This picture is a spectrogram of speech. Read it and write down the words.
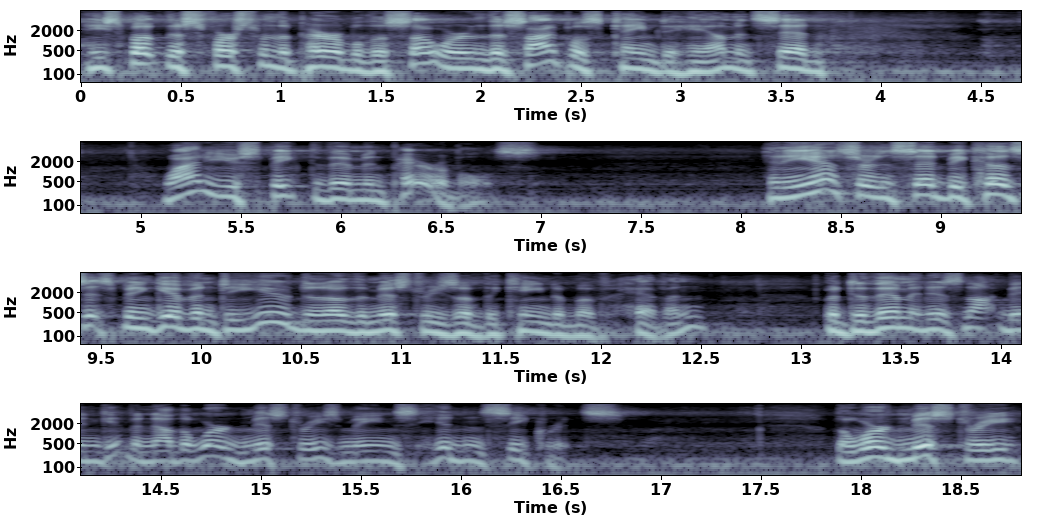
he spoke this first from the parable of the sower, and the disciples came to him and said, Why do you speak to them in parables? And he answered and said, Because it's been given to you to know the mysteries of the kingdom of heaven, but to them it has not been given. Now, the word mysteries means hidden secrets. The word mystery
